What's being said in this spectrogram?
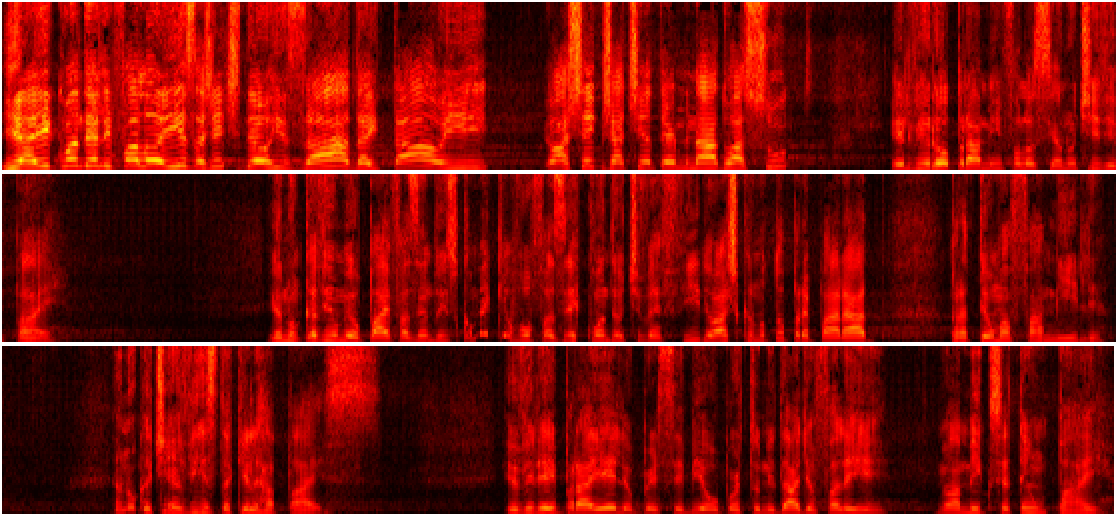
E aí, quando ele falou isso, a gente deu risada e tal, e eu achei que já tinha terminado o assunto. Ele virou para mim e falou assim: Eu não tive pai. Eu nunca vi o meu pai fazendo isso. Como é que eu vou fazer quando eu tiver filho? Eu acho que eu não estou preparado para ter uma família. Eu nunca tinha visto aquele rapaz. Eu virei para ele, eu percebi a oportunidade, eu falei: Meu amigo, você tem um pai.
